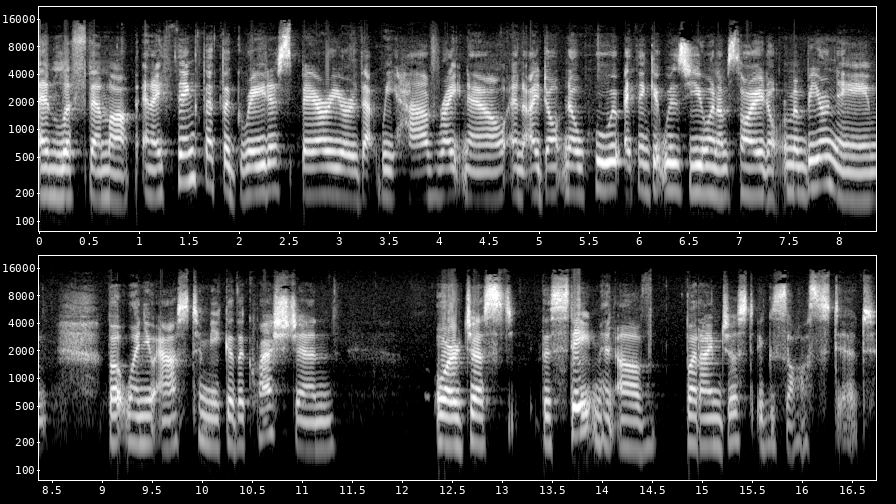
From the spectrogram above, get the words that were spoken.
and lift them up. And I think that the greatest barrier that we have right now, and I don't know who, I think it was you, and I'm sorry I don't remember your name, but when you ask Tamika the question, or just the statement of, but I'm just exhausted.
